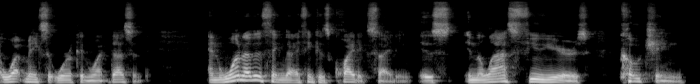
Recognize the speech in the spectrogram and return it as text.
what makes it work and what doesn't. And one other thing that I think is quite exciting is in the last few years, coaching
